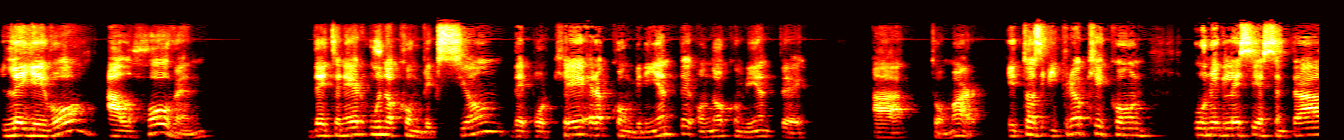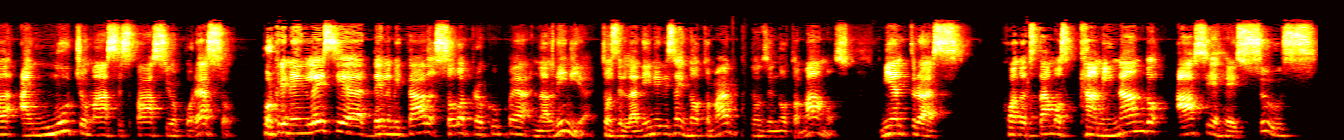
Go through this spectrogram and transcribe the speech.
le llevó al joven de tener una convicción de por qué era conveniente o no conveniente a tomar. Entonces, y creo que con una iglesia centrada hay mucho más espacio por eso. Porque en la iglesia delimitada solo preocupa en la línea. Entonces, la línea dice no tomar, entonces no tomamos. Mientras cuando estamos caminando hacia Jesús,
